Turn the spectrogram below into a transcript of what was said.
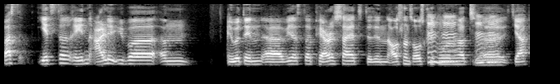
was, jetzt da reden alle über, ähm, über den, äh, wie heißt der, Parasite, der den Auslands-Oscar gewonnen hat. Äh, ja,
